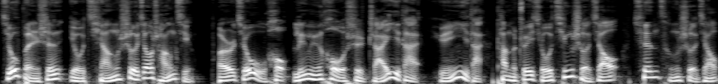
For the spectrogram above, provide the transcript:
酒本身有强社交场景，而九五后、零零后是宅一代、云一代，他们追求轻社交、圈层社交。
